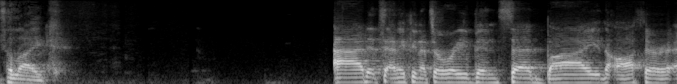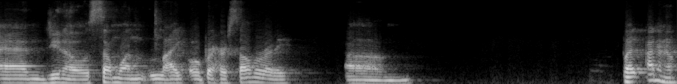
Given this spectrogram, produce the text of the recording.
to like add it to anything that's already been said by the author and you know someone like Oprah herself already. Um, but I don't know.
